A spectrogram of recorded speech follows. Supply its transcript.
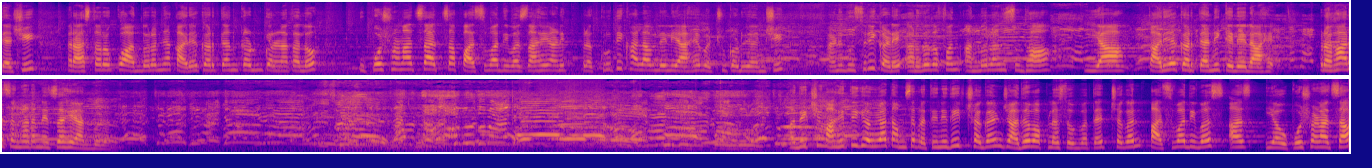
त्याची रास्ता रोको आंदोलन या कार्यकर्त्यांकडून करण्यात आलं. उपोषणाचा आजचा पाचवा दिवस आहे आणि प्रकृती खालावलेली आहे बच्चू कडू यांची. आणि दुसरीकडे अर्धदफन आंदोलन सुद्धा या कार्यकर्त्यांनी केलेलं आहे. प्रहार संघटनेचं हे आंदोलन. अधिकची माहिती घेऊयात. आमचे प्रतिनिधी छगन जाधव आपल्यासोबत आहेत. छगन पाचवा दिवस आज या उपोषणाचा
